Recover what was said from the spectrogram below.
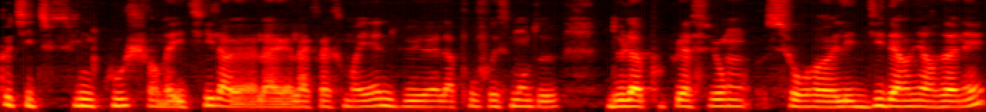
petite fine couche en Haïti, la, la, la classe moyenne, vu l'appauvrissement de, de la population sur euh, les dix dernières années.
